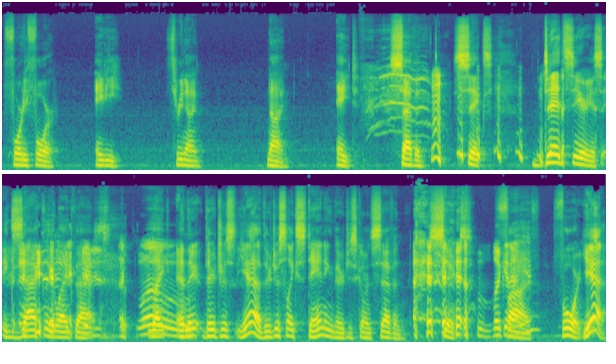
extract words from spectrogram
44, 80, 39, 9, 8, 7, 6. Dead serious, exactly like that. like. Like, and they they're just yeah, they're just like standing there, just going seven, six, looking at five, you. four. Yeah,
